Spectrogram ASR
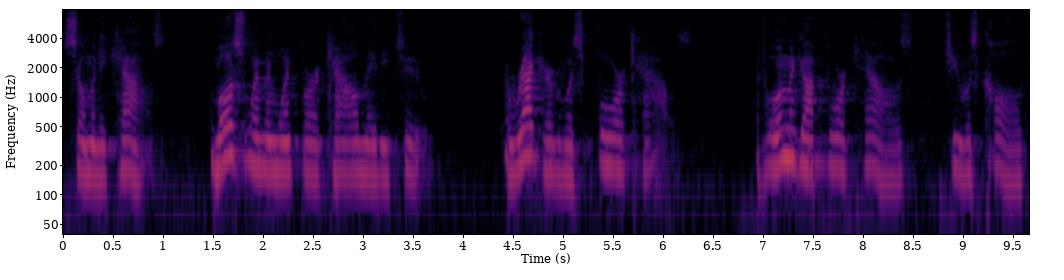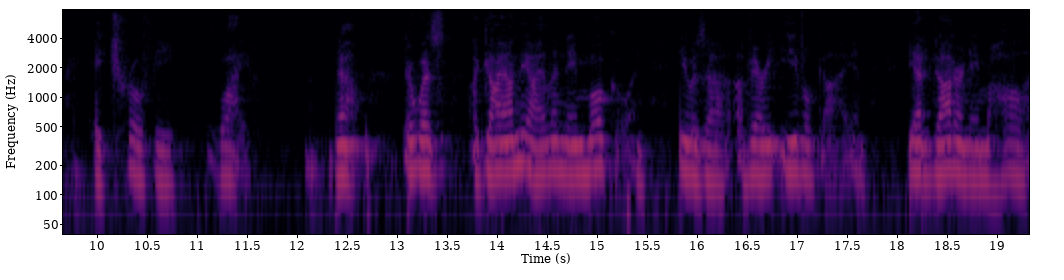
so many cows. Most women went for a cow, maybe two. The record was four cows. If a woman got four cows, she was called a trophy wife. Now, there was a guy on the island named Moko, and he was a, a very evil guy, and he had a daughter named Mahala,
